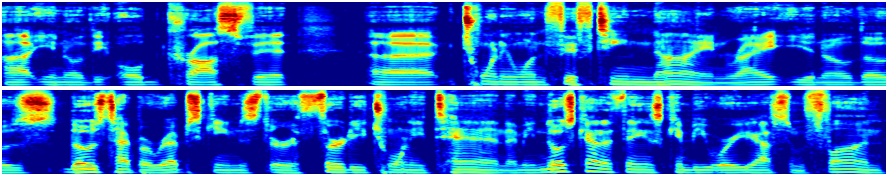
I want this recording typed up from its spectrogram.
uh, you know, the old CrossFit uh, 21 15 9 right? You know those those type of rep schemes or 30 20 10 i mean those kind of things can be where you have some fun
